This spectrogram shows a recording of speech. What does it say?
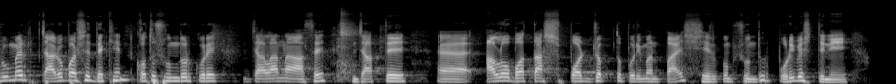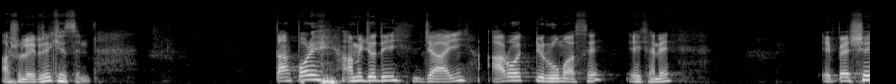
রুমের চারপাশে দেখেন কত সুন্দর করে জ্বালানা আছে, যাতে আলো বাতাস পর্যাপ্ত পরিমাণ পায়, সেরকম সুন্দর পরিবেশ তিনি আসলে রেখেছেন। তারপরে আমি যদি যাই, আরও একটি রুম আছে এখানে। এ পাশে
